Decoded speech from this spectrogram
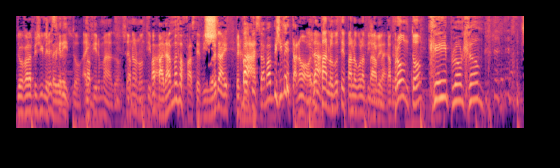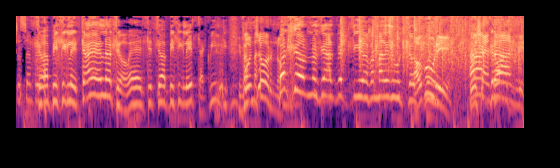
Devo fare la bicicletta. C'è scritto, hai Vabbè. firmato, se no Vabbè. non ti Vabbè, paga. dai, mi fa fare ste figure, dai. per Basta, ma bicicletta no, Io dai. non parlo con te, parlo con la bicicletta. Vabbè. Pronto? Sì, pronto? C'è sempre la bicicletta, eh lo so, eh, c'è la bicicletta, quindi... fa Buongiorno. ma- Buongiorno, salve, zio, mi fa male tutto. Auguri! 200 Ah, grazie, anni!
